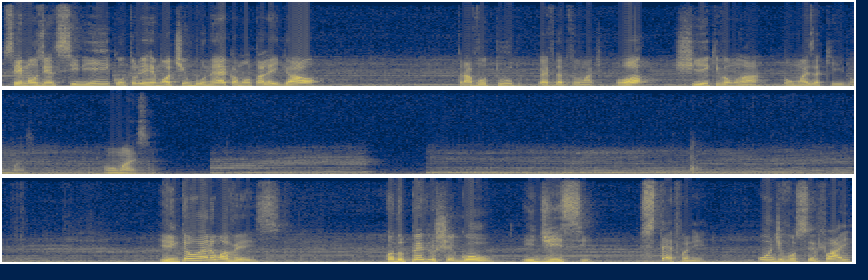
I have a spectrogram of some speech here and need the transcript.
Sem mãozinha de sini, controle remotinho, boneco, a mão tá legal. Travou tudo, HFW Informática. Ó, chique, vamos lá. Vamos mais aqui, vamos mais. Vamos mais. Então era uma vez, quando Pedro chegou e disse, Stephanie, onde você vai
